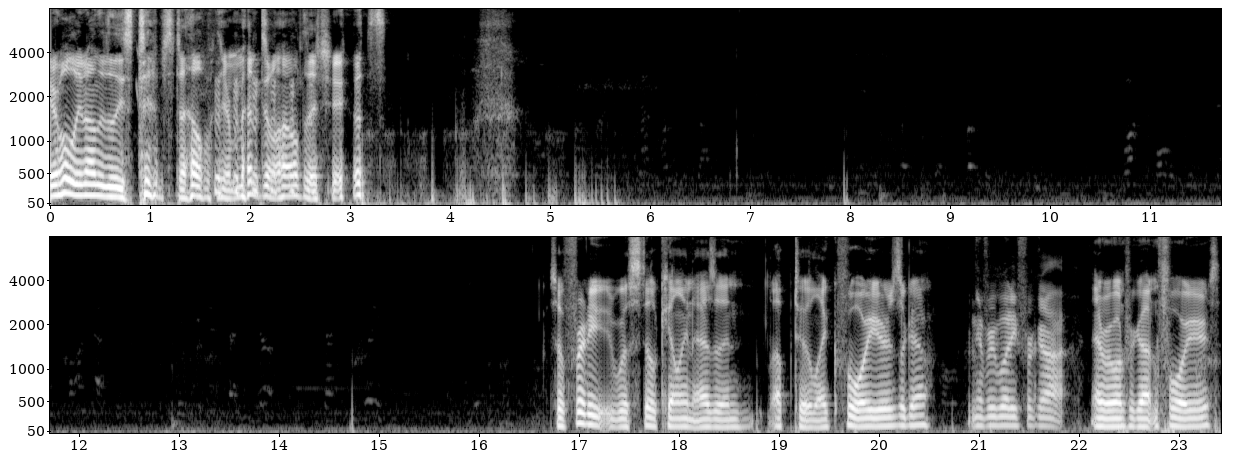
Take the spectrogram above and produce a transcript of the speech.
You're holding on to these tips to help with your mental health issues. So Freddy was still killing as in up to like four years ago. Everybody forgot. Everyone forgot in four years.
